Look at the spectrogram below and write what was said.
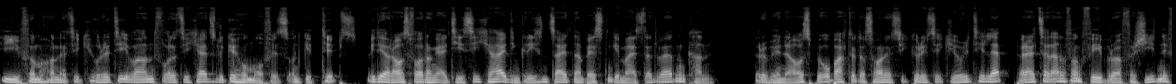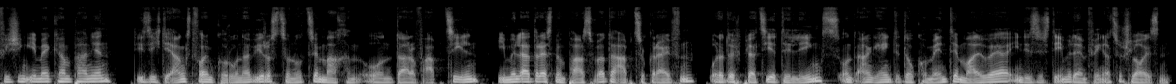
Die Firma Hornet Security warnt vor der Sicherheitslücke Homeoffice und gibt Tipps, wie die Herausforderung IT-Sicherheit in Krisenzeiten am besten gemeistert werden kann. Darüber hinaus beobachtet das Hornet Security Security Lab bereits seit Anfang Februar verschiedene Phishing-E-Mail-Kampagnen, die sich die Angst vor dem Coronavirus zunutze machen und darauf abzielen, E-Mail-Adressen und Passwörter abzugreifen oder durch platzierte Links und angehängte Dokumente Malware in die Systeme der Empfänger zu schleusen.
